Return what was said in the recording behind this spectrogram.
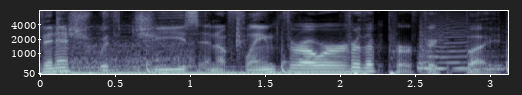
Finish with cheese and a flamethrower for the perfect bite.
